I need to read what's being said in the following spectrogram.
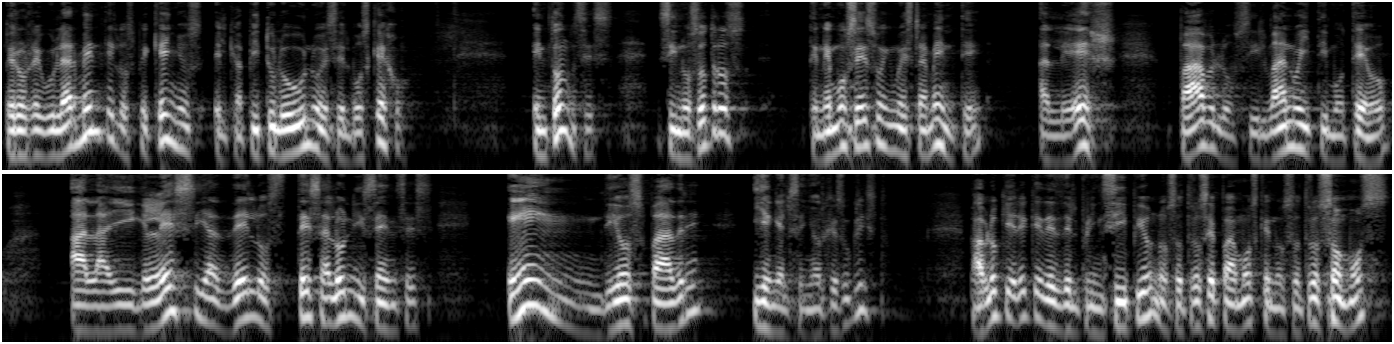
Pero regularmente los pequeños, el capítulo uno es el bosquejo. Entonces, si nosotros tenemos eso en nuestra mente, al leer Pablo, Silvano y Timoteo, a la iglesia de los tesalonicenses en Dios Padre y en el Señor Jesucristo. Pablo quiere que desde el principio nosotros sepamos que nosotros somos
